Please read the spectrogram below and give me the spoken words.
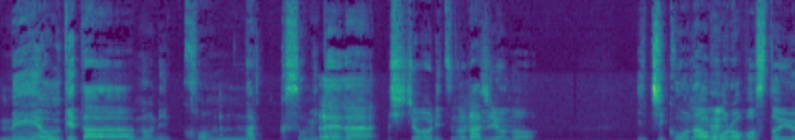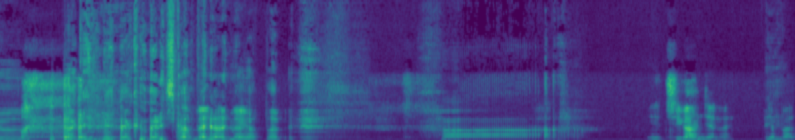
命を受けたのにこんなクソみたいな視聴率のラジオの1コーナーを滅ぼすというだけの役割しか与えられなかった。はあ。え違うんじゃない？やっぱ、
